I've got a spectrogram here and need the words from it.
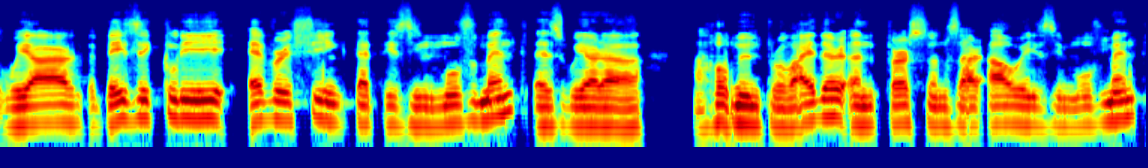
we are basically everything that is in movement, as we are a, a home provider, and persons are always in movement.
